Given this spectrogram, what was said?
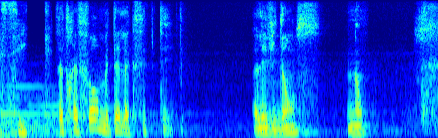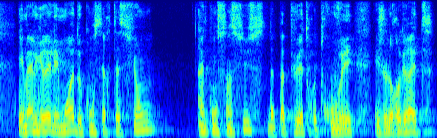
Cette réforme est-elle acceptée? À l'évidence, non. Et malgré les mois de concertation, un consensus n'a pas pu être trouvé, et je le regrette.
